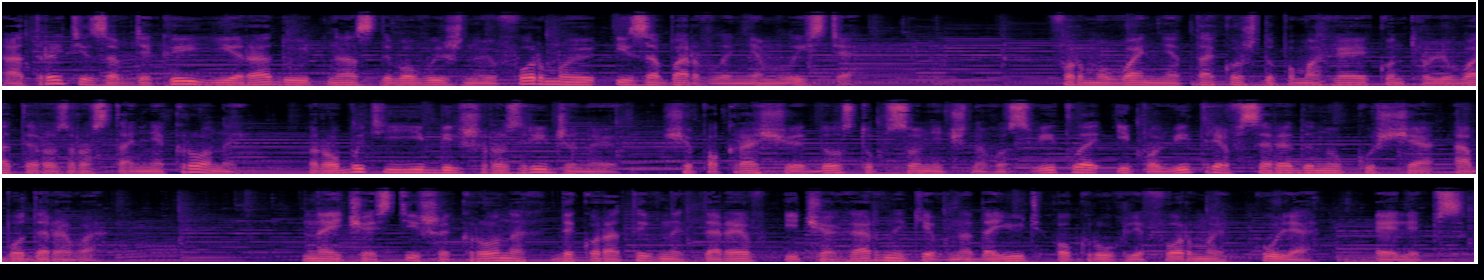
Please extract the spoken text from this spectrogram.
а треті завдяки їй радують нас дивовижною формою і забарвленням листя. Формування також допомагає контролювати розростання крони, робить її більш розрідженою, що покращує доступ сонячного світла і повітря всередину куща або дерева. Найчастіше кронах декоративних дерев і чагарників надають округлі форми куля, еліпс.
